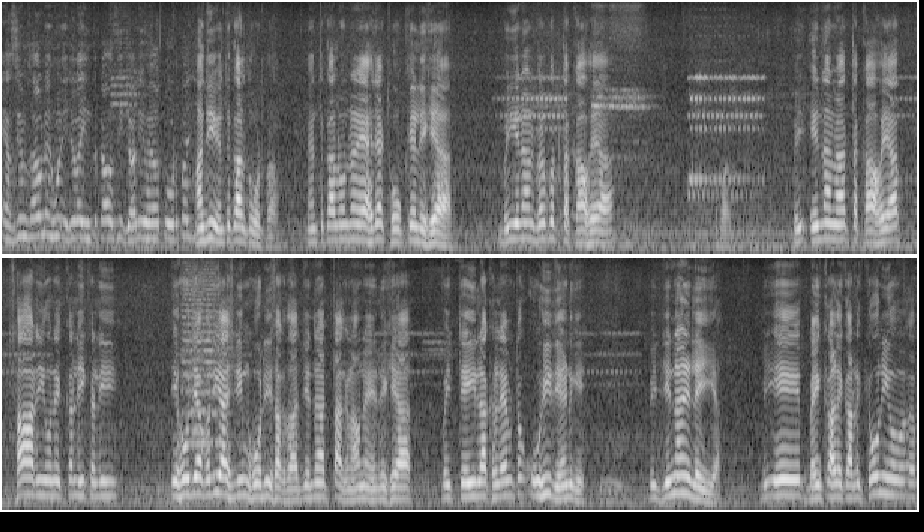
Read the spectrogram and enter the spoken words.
ਐਸਡੀਐਮ ਸਾਹਿਬ ਨੇ ਹੁਣ ਇਹ ਜਿਹੜਾ ਇੰਤਕਾਲ ਸੀ ਜਾਲੀ ਹੋਇਆ ਉਹ ਤੋੜਤਾ ਜੀ? ਹਾਂਜੀ ਇੰਤਕਾਲ ਤੋੜਤਾ। ਇੰਤਕਾਲ ਉਹਨਾਂ ਨੇ ਇਹੋ ਜਿਹਾ ਠੋਕ ਕੇ ਲਿਖਿਆ ਵੀ ਇਹਨਾਂ ਨਾਲ ਬਿਲਕੁਲ ਧੱਕਾ ਹੋਇਆ। ਵੀ ਇਹਨਾਂ ਨਾਲ ਧੱਕਾ ਹੋਇਆ। ਸਾਰੀ ਉਹਨੇ ਕੱਲੀ ਕੱਲੀ ਇਹੋ ਜਿਹਾ ਵਧੀਆ ਐਸਡੀਐਮ ਹੋ ਨਹੀਂ ਸਕਦਾ ਜਿੰਨਾ ਢੰਗ ਨਾਲ ਉਹਨੇ ਲਿਖਿਆ। ਵੀ 23 ਲੱਖ ਲਿਮਟ ਉਹੀ ਦੇਣਗੇ। ਵੀ ਜਿਨ੍ਹਾਂ ਨੇ ਲਈ ਆ। ਵੀ ਇਹ ਬੈਂਕ ਵਾਲੇ ਕਰਨ ਕਿਉਂ ਨਹੀਂ ਉਹ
